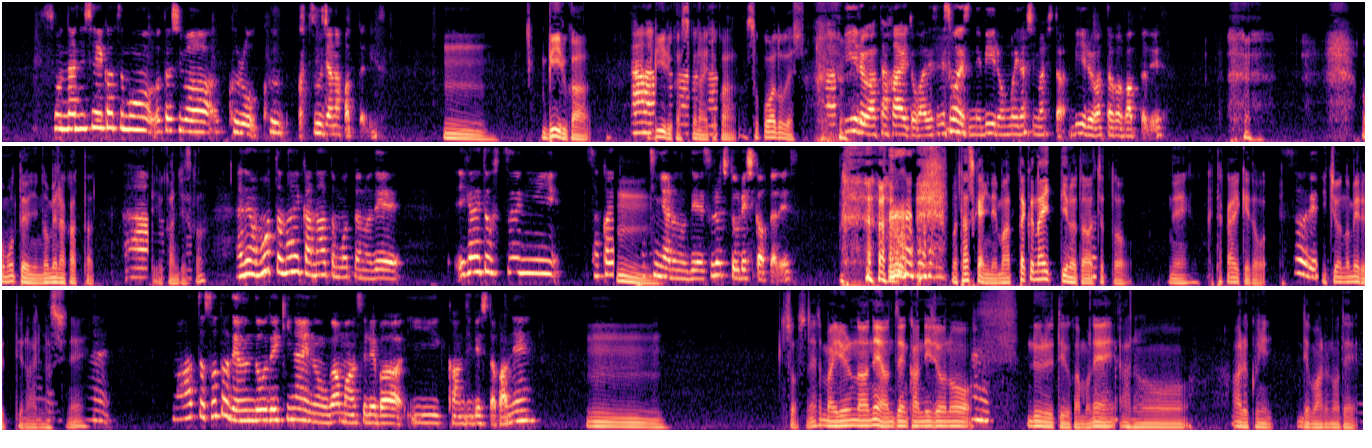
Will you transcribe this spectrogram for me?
そんなに生活も私は苦労、苦苦痛じゃなかったです。うん。うん。ビールが、ビールが少ないとか、そこはどうでした？あビールが高いとかですね。そうですね。ビール思い出しました。ビールが高かったです。思ったように飲めなかったっあていう感じですか？あ、でももっとないかなと思ったので、意外と普通に境うん。地にあるので、それはちょっと嬉しかったです。まあ確かにね、全くないっていうのとはちょっと、ね、高いけど、そうです。一応飲めるっていうのはありますしね。はい。まあ、あと外で運動できないのを我慢すればいい感じでしたかね。うーん。そうですね。まあいろいろなね、安全管理上のはい。ルールというかもね、あのーある国でもあるので、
